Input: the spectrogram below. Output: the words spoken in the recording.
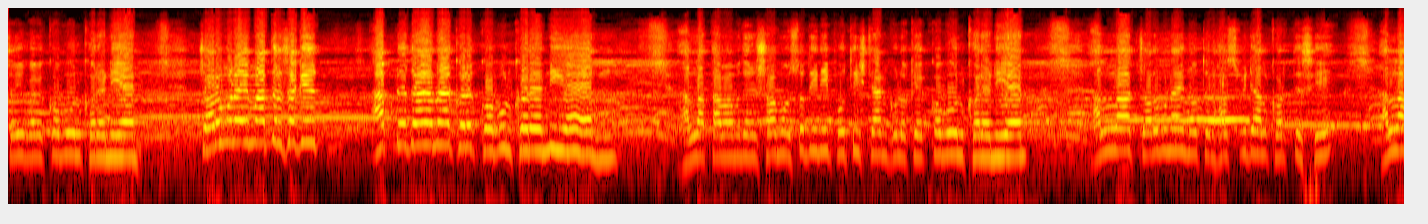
সহিভাবে কবুল করে নিয়েন। চরমনাই মাদ্রাসাকে আপনি দয়াময় করে কবুল করে নিয়েন। আল্লাহ তাম আমাদের সমস্ত দিনই প্রতিষ্ঠানগুলোকে কবুল করে নিয়েন। আল্লাহ চরমনায় নতুন হসপিটাল করতেছি। আল্লাহ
